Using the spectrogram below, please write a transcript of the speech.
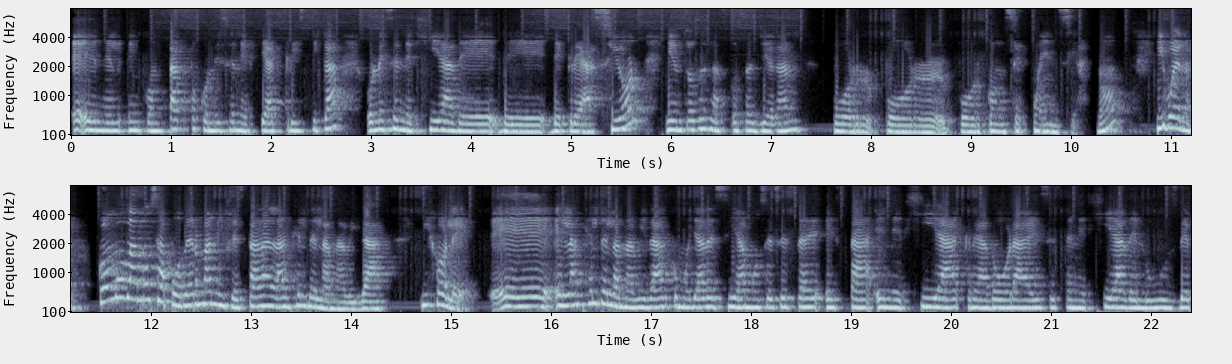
en, el, en contacto con esa energía crística, con esa energía de, de, creación, y entonces las cosas llegan por, por, por, consecuencia, ¿no? Y bueno, ¿cómo vamos a poder manifestar al ángel de la Navidad? Híjole, eh, el ángel de la Navidad, como ya decíamos, es esta, esta energía creadora, es esta energía de luz, de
